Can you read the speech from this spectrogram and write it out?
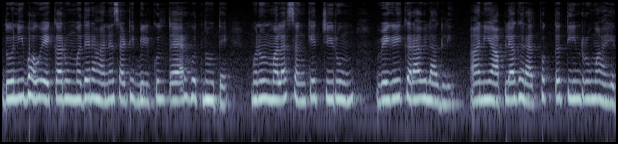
दोन्ही भाऊ एका रूममध्ये राहण्यासाठी बिलकुल तयार होत नव्हते. म्हणून मला संकेतची रूम वेगळी करावी लागली आणि आपल्या घरात फक्त तीन रूम आहेत.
